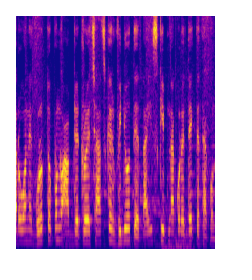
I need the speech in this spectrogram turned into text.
আরও অনেক গুরুত্বপূর্ণ আপডেট রয়েছে আজকের ভিডিওতে, তাই স্কিপ না করে দেখতে থাকুন।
